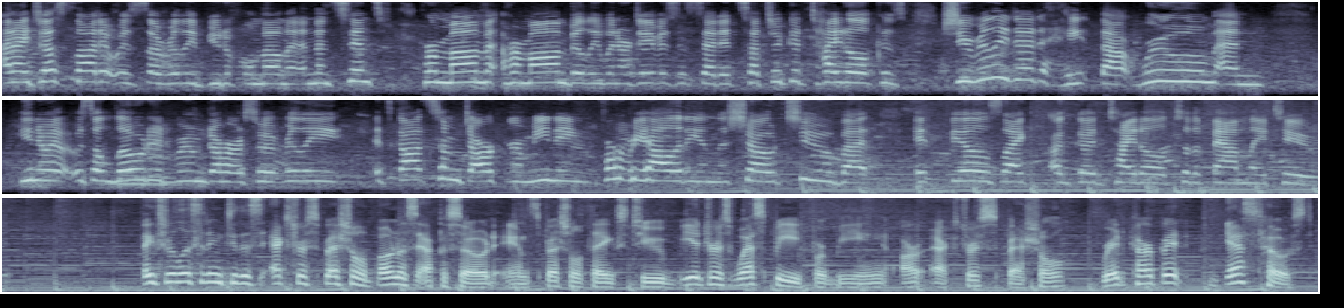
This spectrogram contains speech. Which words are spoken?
And I just thought it was a really beautiful moment. And then since her mom, her mom, Billie Winner Davis, has said it's such a good title because she really did hate that room and you know, it was a loaded room to her, so it really it's got some darker meaning for reality in the show too, but it feels like a good title to the family too. Thanks for listening to this extra special bonus episode, and special thanks to Beatrice Westby for being our extra special red carpet guest host.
